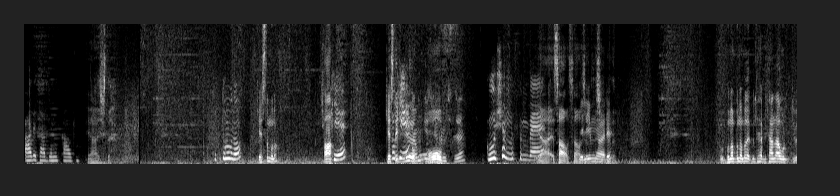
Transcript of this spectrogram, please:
Adeta donup kaldım. Ya işte. Tuttum bunu. Kestim bunu. İyi. kestik. Çok iyi. İzliyorum, izliyorum Of. size. Gushin mısın be? Ya sağ ol sağ ol. Ederim. Bu- Buna buna buna bir, tane daha vurduk gibi.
